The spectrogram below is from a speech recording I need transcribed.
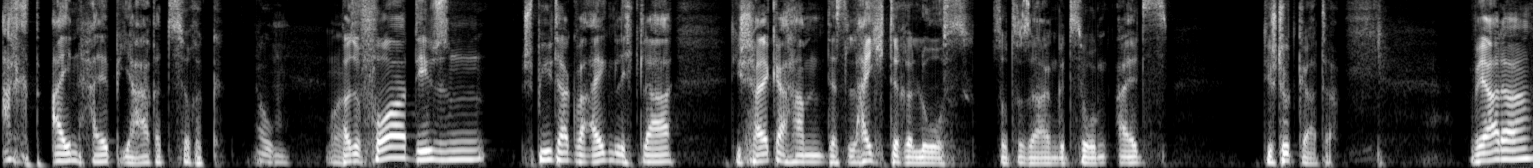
achteinhalb Jahre zurück. Oh. Also vor diesem Spieltag war eigentlich klar, die Schalker haben das leichtere Los sozusagen gezogen als die Stuttgarter. Werder,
